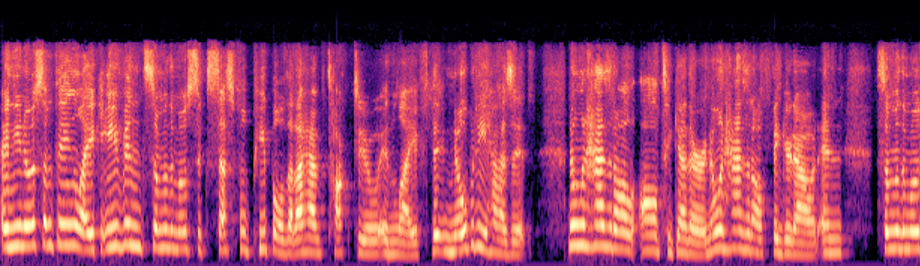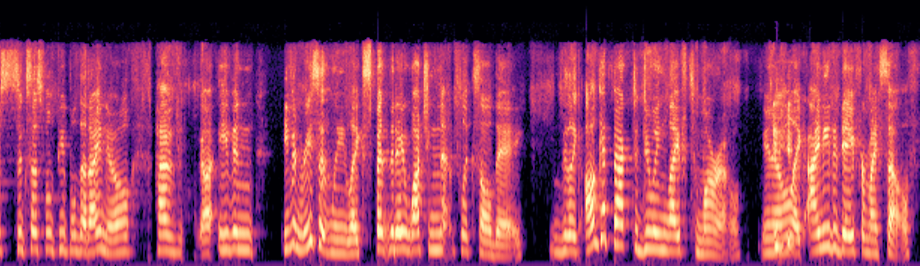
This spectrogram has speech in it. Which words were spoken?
And you know something like even some of the most successful people that I have talked to in life, that nobody has it. No one has it all all together. No one has it all figured out. And some of the most successful people that I know have uh, even even recently like spent the day watching Netflix all day. Be like, I'll get back to doing life tomorrow. You know, like I need a day for myself.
